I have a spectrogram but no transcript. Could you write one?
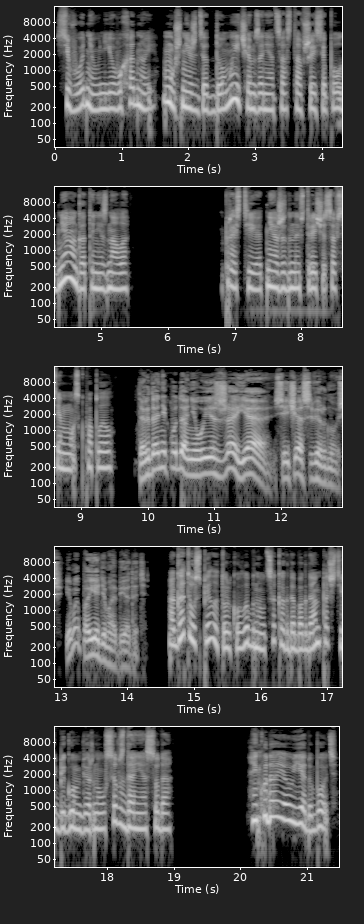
Сегодня у нее выходной. Муж не ждет дома, и чем заняться оставшиеся полдня Агата не знала. «Прости, от неожиданной встречи совсем мозг поплыл». «Тогда никуда не уезжай, я сейчас вернусь, и мы поедем обедать». Агата успела только улыбнуться, когда Богдан почти бегом вернулся в здание суда. «И куда я уеду, боть?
